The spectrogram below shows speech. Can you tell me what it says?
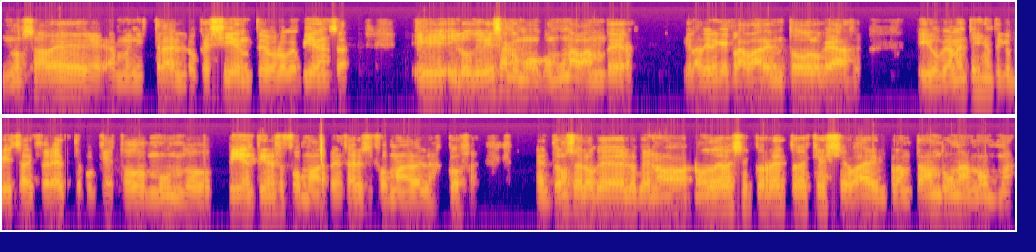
no sabe administrar lo que siente o lo que piensa y, lo utiliza como, como una bandera y la tiene que clavar en todo lo que hace. Y obviamente hay gente que piensa diferente porque todo el mundo tiene su forma de pensar y su forma de ver las cosas. Entonces lo que, lo que no, no debe ser correcto es que se vaya implantando una norma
